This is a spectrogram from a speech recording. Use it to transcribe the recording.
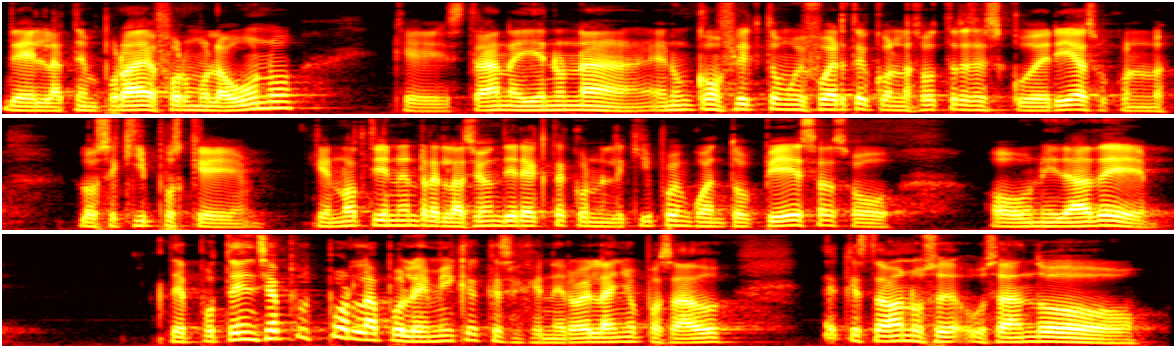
de la temporada de Fórmula 1 que están ahí en, una, en un conflicto muy fuerte con las otras escuderías o con los equipos que, no tienen relación directa con el equipo en cuanto a piezas o, unidad de, potencia, pues por la polémica que se generó el año pasado de que estaban usando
